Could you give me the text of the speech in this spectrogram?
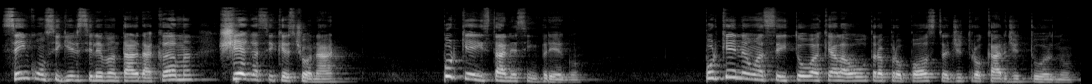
sem conseguir se levantar da cama, chega a se questionar: por que está nesse emprego? Por que não aceitou aquela outra proposta de trocar de turno?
